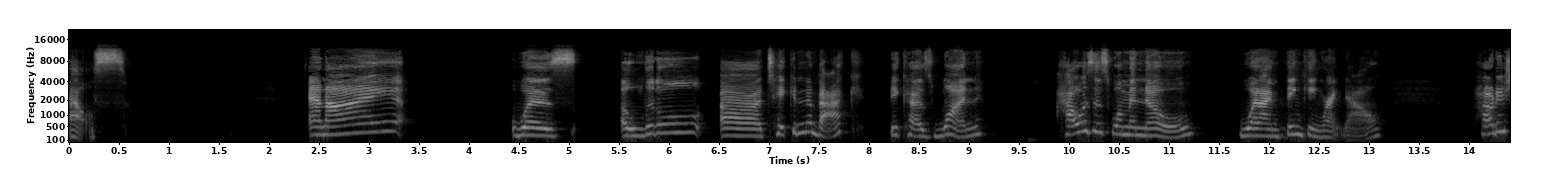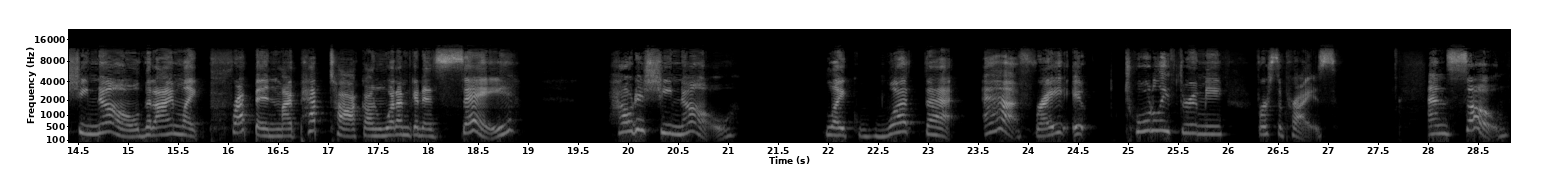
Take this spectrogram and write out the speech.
else. And I was a little uh, taken aback because, one, how does this woman know what I'm thinking right now? How does she know that I'm like prepping my pep talk on what I'm going to say? How does she know? Like, what the F, right? It totally threw me for surprise. And so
